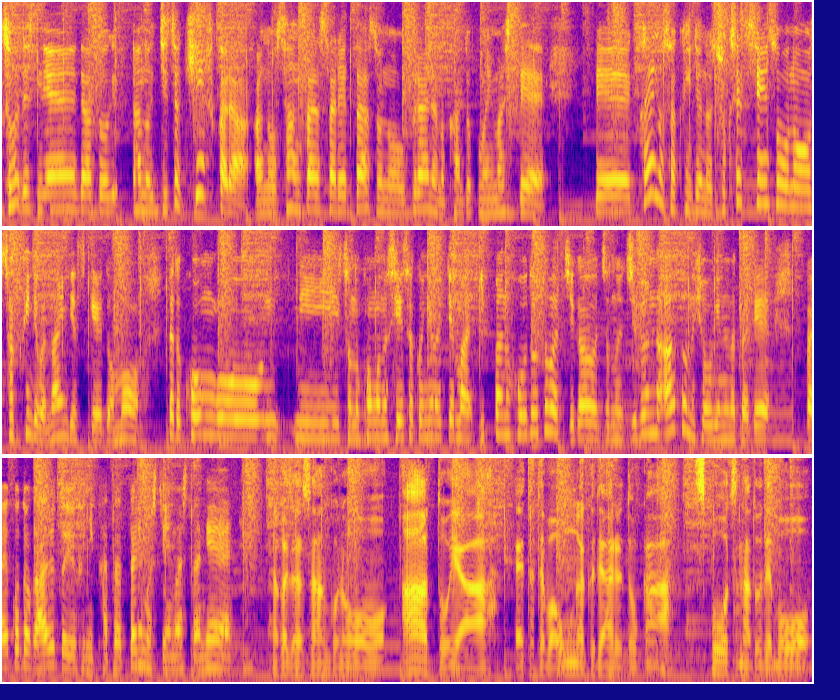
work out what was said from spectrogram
そうですね。であとあの実はキエフからあの参加されたそのウクライナの監督もいましてで彼の作品というのは直接戦争の作品ではないんですけれどもただ今後にその今後の制作において、まあ、一般の報道とは違うその自分のアートの表現の中で使うことがあるというふうに語ったりもしていましたね中澤さんこのアートや例えば音楽であるとかスポーツなどでも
